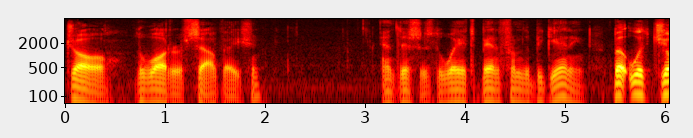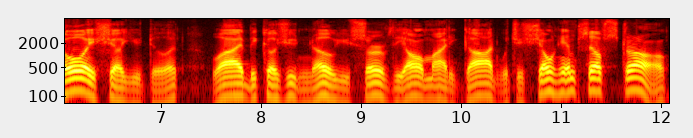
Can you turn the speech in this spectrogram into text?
draw the water of salvation. And this is the way it's been from the beginning. But with joy shall you do it. Why? Because you know you serve the Almighty God, which has shown himself strong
